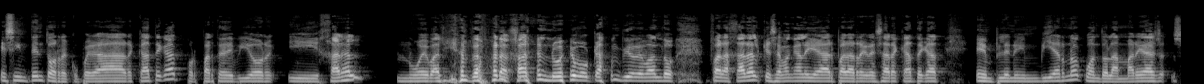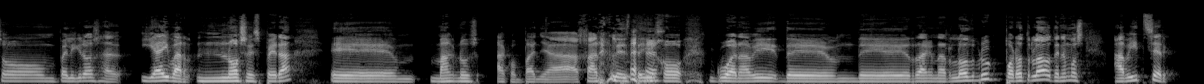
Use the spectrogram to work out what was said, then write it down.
ese intento de recuperar Kattegat por parte de Bjorn y Harald. Nueva alianza para Harald, nuevo cambio de bando para Harald, que se van a aliar para regresar a Kattegat en pleno invierno, cuando las mareas son peligrosas y Ivar no se espera. Eh, Magnus acompaña a Harald, este hijo wannabe de, de Ragnar Lothbrok. Por otro lado, tenemos a Bitzer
